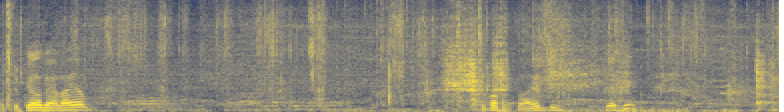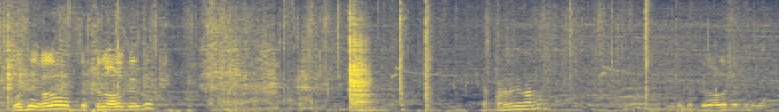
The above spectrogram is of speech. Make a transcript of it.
चिपके का पहना है अब सकता है अभी कैसे बस ढक्कन करके ढक्कन में ढक्कन करके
